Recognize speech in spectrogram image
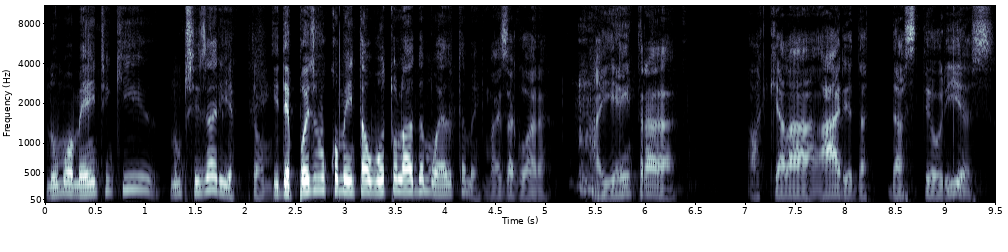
no momento em que não precisaria. Então, e depois eu vou comentar o outro lado da moeda também. Mas agora, aí entra aquela área da, das teorias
